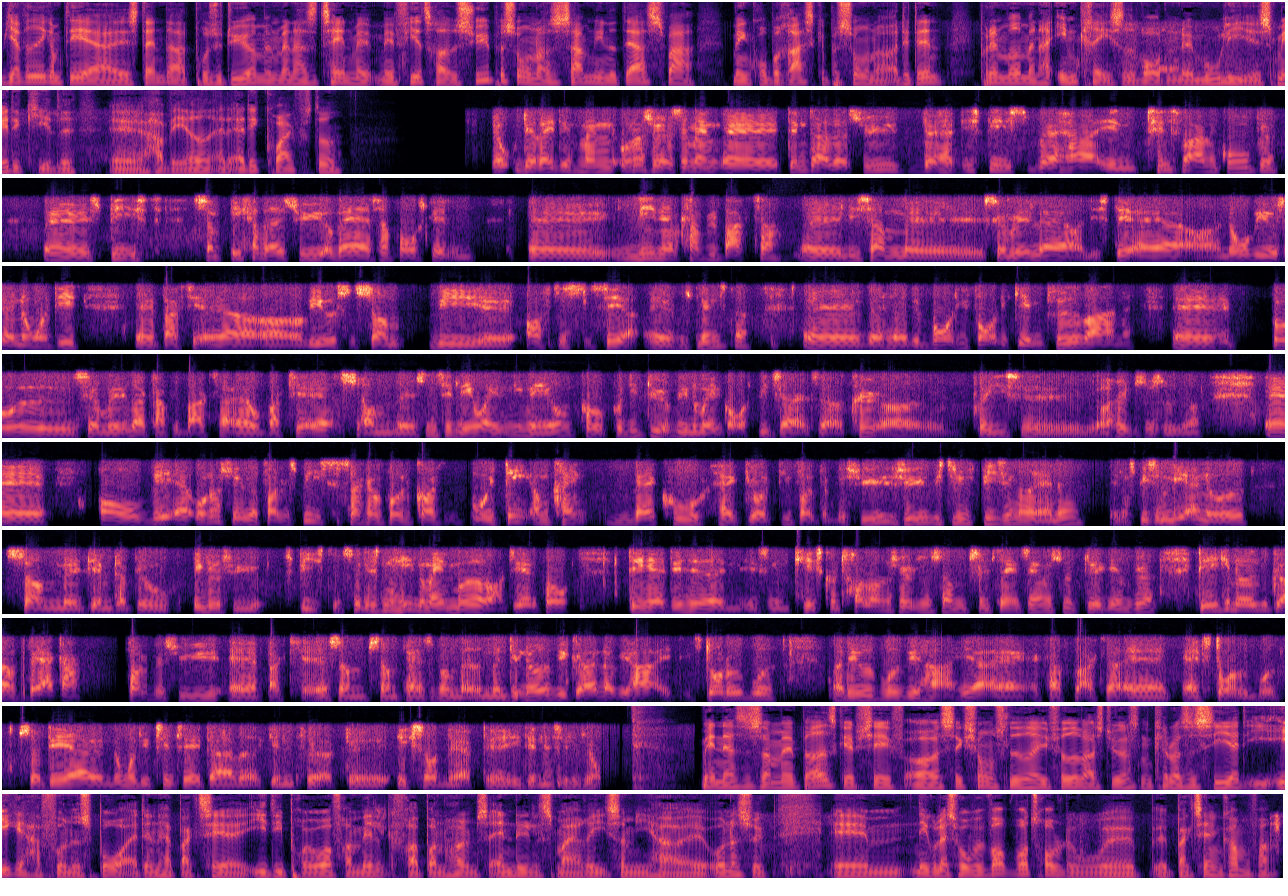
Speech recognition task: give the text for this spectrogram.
Jeg ved ikke, om det er standardprocedure, men man har altså talt med, med 34 syge personer, og så sammenlignet deres svar med en gruppe raske personer, og det er den, på den måde, man har indkredset, hvor den øh, mulige øh, smittekilde øh, har været. Er, er det ikke korrekt forstået? Jo, det er rigtigt. Man undersøger simpelthen øh, dem, der har været syge. Hvad har de spist? Hvad har en tilsvarende gruppe øh, spist, som ikke har været syge? Og hvad er så forskellen? Øh, lige netop Campylobacter, øh, ligesom øh, Salmonella og Listeria og Novirus, er nogle af de øh, bakterier og virus, som vi øh, oftest ser øh, hos mennesker, øh, hvad hedder det, hvor de får det gennem fødevarene. Øh, både Salmonella og Campylobacter er jo bakterier, som øh, sådan set lever inde i maven på, på de dyr, vi normalt går og spiser, altså køer, øh, grise øh, og høns osv. Øh, og ved at undersøge, hvad folk har spist, så kan man få en godt, god idé omkring, hvad kunne have gjort de folk, der blev syge, syge, hvis de nu spiser noget andet, eller spiser mere af noget, som øh, dem, der blev, ikke blev syge, spiste. Så det er sådan en helt normal måde at håndtere det på. Det her, det hedder en, en sådan case-kontrolundersøgelse, som, som Statens Serum Institut gennemfører. Det er ikke noget, vi gør hver gang folk bliver syge af bakterier, som, som passer på mad. Men det er noget, vi gør, når vi har et, et stort udbrud, og det udbrud, vi har her af, af kraftbakter, er, er et stort udbrud. Så det er nogle af de tiltag, der har været gennemført øh, ekstraordinært øh, i denne situation. Men altså som øh, beredskabschef og sektionsleder i Fødevarestyrelsen, kan du altså sige, at I ikke har fundet spor af den her bakterie i de prøver fra mælk fra Bornholms andelsmejeri, som I har øh, undersøgt. Øhm, Nikolas Hope, hvor, hvor tror du, øh, bakterien kommer fra?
